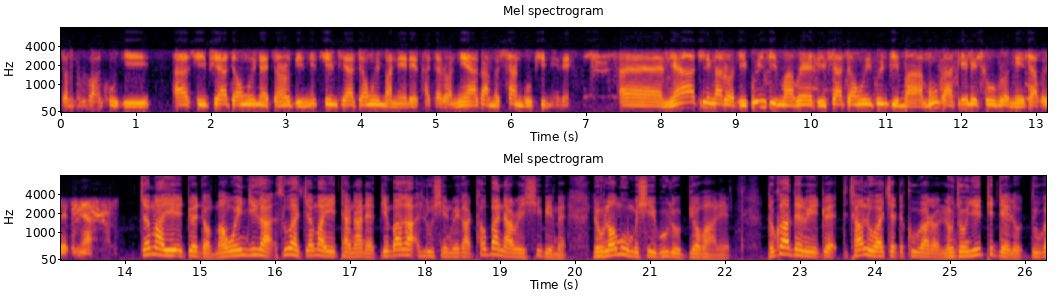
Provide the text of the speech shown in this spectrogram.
ကျွန်တော်တို့အခုဒီအာစီဖျားကျောင်းဝင်းနဲ့ကျွန်တော်တို့ဒီနှစ်ချင်းဖျားကျောင်းဝင်းမှာနေတဲ့ခါကျတော့နေရာကမဆန့်ဘူးဖြစ်နေတယ်အဲများချင်းကတော့ဒီကွင်းတီမှာပဲဒီဖျားကျောင်းဝင်းကွင်းတီမှာမူကတေးလေးထိုးပြီးတော့နေကြပါတယ်ခင်ဗျာကျမရေးအတွက်တော့မောင်ဝင်းကြီးကအစိုးရကျမရေးဌာနနဲ့ပြင်ပကအလှူရှင်တွေကထောက်ပံ့တာတွေရှိပေမဲ့လုံလောက်မှုမရှိဘူးလို့ပြောပါတယ်ဒုက္ခသည်တွေအတွက်တခြားလိုအပ်ချက်တစ်ခုကတော့လုံခြုံရေးဖြစ်တယ်လို့သူက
